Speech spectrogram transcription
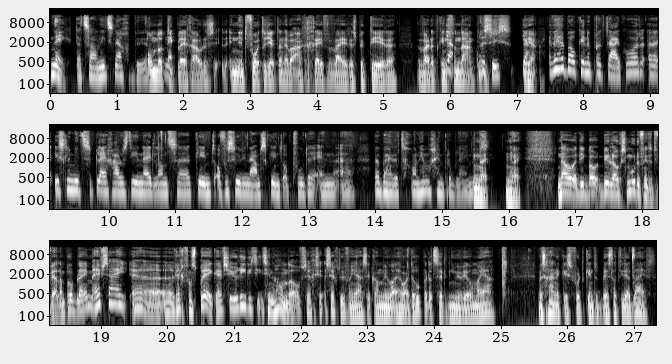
Nee, dat zal niet snel gebeuren. Omdat Nee. die pleegouders in het voortraject dan hebben aangegeven... wij respecteren waar dat kind Ja, vandaan komt. Precies. Ja. En we hebben ook in de praktijk hoor, eh, islamitische pleegouders die een Nederlands eh, kind of een Surinaams kind opvoeden. En eh, waarbij het gewoon helemaal geen probleem is. Nee, nee. Nou, die biologische moeder vindt het wel een probleem. Heeft zij recht van spreken? Heeft ze juridisch iets in handen? Of zegt, zegt u van ja, ze kan nu wel heel hard roepen dat ze het niet meer wil. Maar ja, waarschijnlijk is het voor het kind het best dat hij daar blijft.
